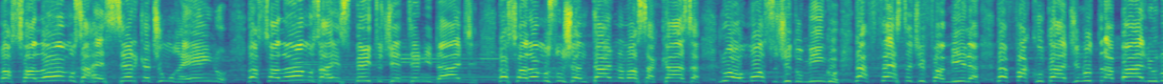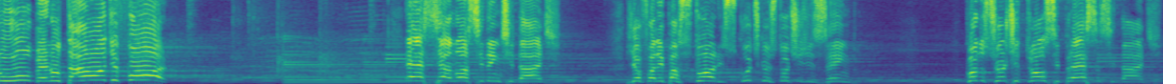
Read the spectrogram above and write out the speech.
Nós falamos a recerca de um reino, nós falamos a respeito de eternidade, nós falamos no jantar na nossa casa, no almoço de domingo, na festa de família, na faculdade, no trabalho no Uber, no tá onde for. Essa é a nossa identidade. E eu falei, pastor, escute o que eu estou te dizendo. Quando o Senhor te trouxe para essa cidade,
